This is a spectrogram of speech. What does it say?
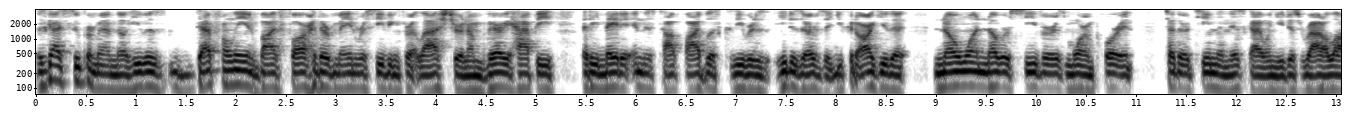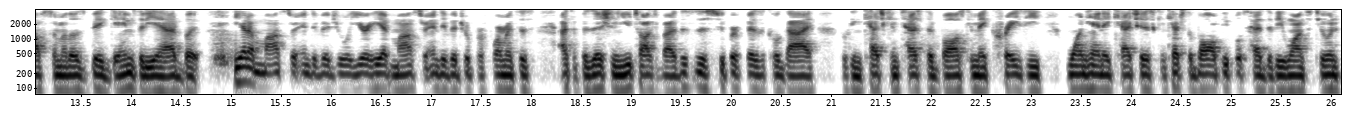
This guy's Superman, though. He was definitely and by far their main receiving threat last year, and I'm very happy that he made it in this top five list because he res- he deserves it. You could argue that no one, no receiver is more important to their team than this guy when you just rattle off some of those big games that he had. But he had a monster individual year. He had monster individual performances at the position. You talked about it. This is a super physical guy who can catch contested balls, can make crazy one handed catches, can catch the ball in people's heads if he wants to. And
